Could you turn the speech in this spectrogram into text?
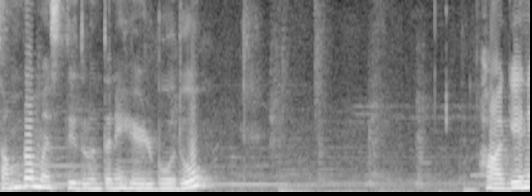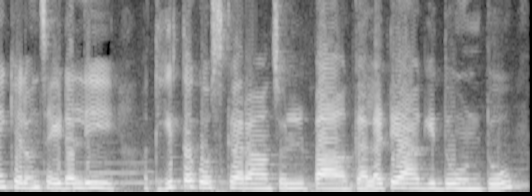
ಸಂಭ್ರಮಿಸ್ತಿದ್ರು ಅಂತಲೇ ಹೇಳ್ಬೋದು. ಹಾಗೇನೆ ಕೆಲವೊಂದು ಸೈಡಲ್ಲಿ ತೀರ್ಥಕ್ಕೋಸ್ಕರ ಸ್ವಲ್ಪ ಗಲಾಟೆ ಆಗಿದ್ದು ಉಂಟು.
